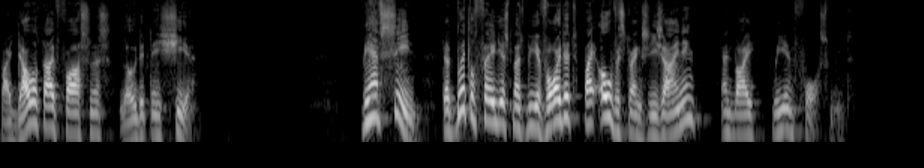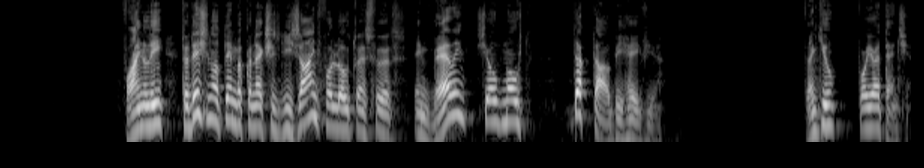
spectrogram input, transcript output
by dowel type fasteners loaded in shear. We have seen that brittle failures must be avoided by overstrength designing and by reinforcement. Finally, traditional timber connections designed for load transfers in bearing show most ductile behavior. Thank you for your attention.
